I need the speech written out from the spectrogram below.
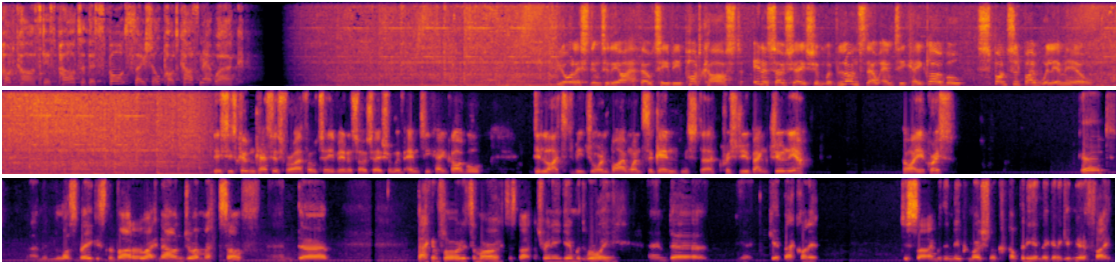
podcast is part of the Sports Social Podcast Network. You're listening to the IFL TV podcast in association with Lonsdale MTK Global, sponsored by William Hill. This is Kugan Cassius for IFL TV in association with MTK Global. Delighted to be joined by once again Mr. Chris Eubank Jr. How are you, Chris? Good. I'm in Las Vegas, Nevada right now, enjoying myself, and uh, back in Florida tomorrow to start training again with Roy, and uh, yeah, get back on it. Just signed with a new promotional company, and they're going to get me a fight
